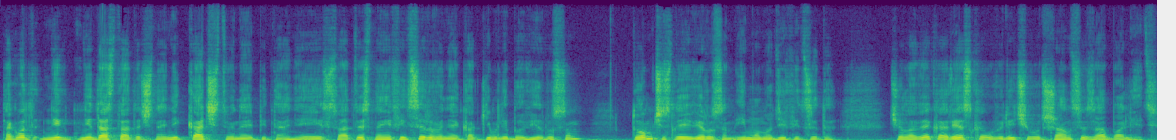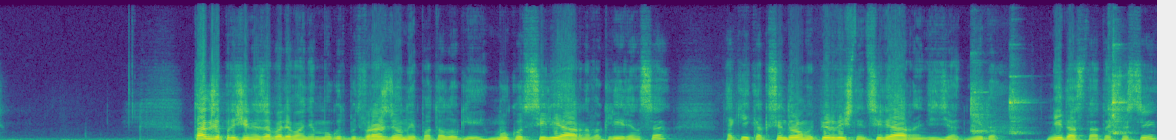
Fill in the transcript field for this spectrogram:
Так вот, недостаточное, некачественное питание и, соответственно, инфицирование каким-либо вирусом, в том числе и вирусом иммунодефицита человека, резко увеличивают шансы заболеть. Также причиной заболевания могут быть врожденные патологии мукоцилиарного клиренса, такие как синдромы первичной цилиарной недостаточности.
